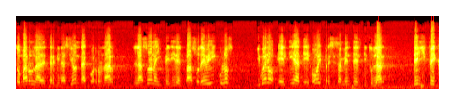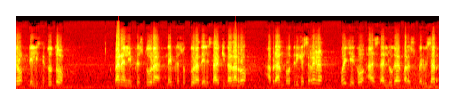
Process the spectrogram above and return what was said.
tomaron la determinación de acoronar la zona, impedir el paso de vehículos y bueno, el día de hoy precisamente el titular del IFECRO, del Instituto para la Infraestructura, la Infraestructura del Estado de Quintana Roo, Abraham Rodríguez Herrera, pues llegó hasta el lugar para supervisar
